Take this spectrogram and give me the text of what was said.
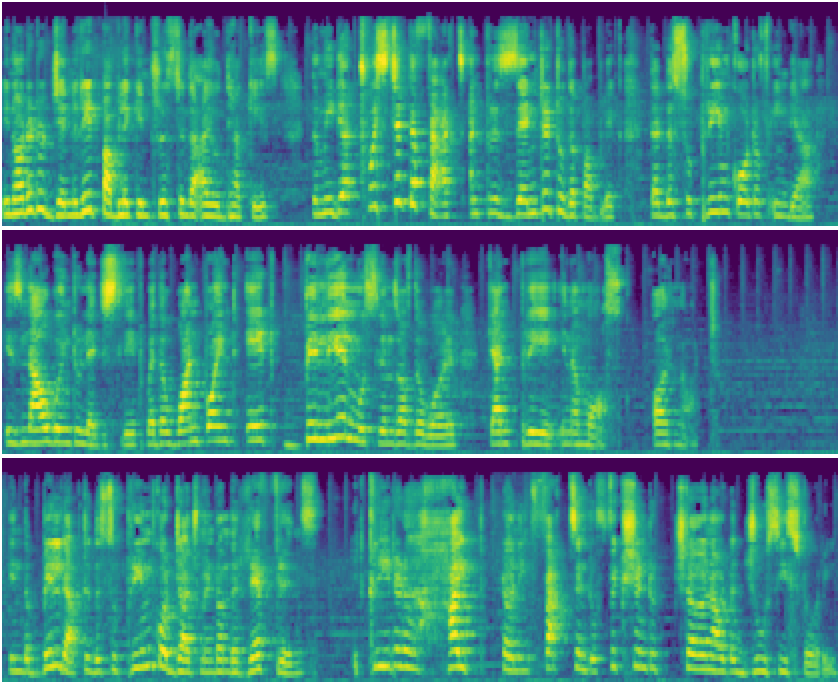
In order to generate public interest in the Ayodhya case, the media twisted the facts and presented to the public that the Supreme Court of India is now going to legislate whether 1.8 billion Muslims of the world can pray in a mosque or not in the build up to the Supreme Court judgment on the reference, it created a hype turning facts into fiction to churn out a juicy story.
